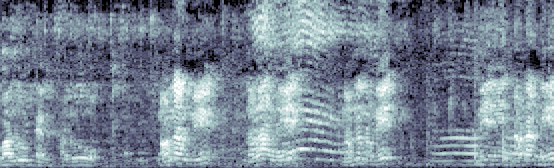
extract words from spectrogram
วาดรูปกันค่ะลูกน้องนั่งตรงนี้น้องนั่งตรงนี้น้องนั่งตรงนี้ นี่นี่น้องนั่งตรงนี้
